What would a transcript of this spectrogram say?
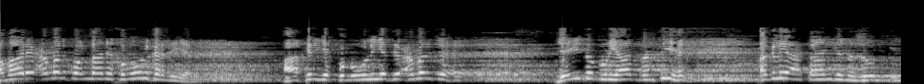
ہمارے عمل کو اللہ نے قبول کر دیا آخر یہ قبولیت عمل جو ہے، یہی تو بنیاد بنتی ہے۔ اگلے احکام کے نزول کی۔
